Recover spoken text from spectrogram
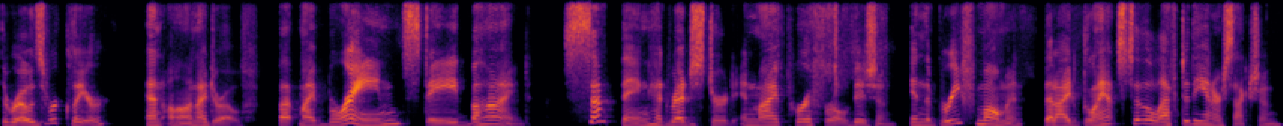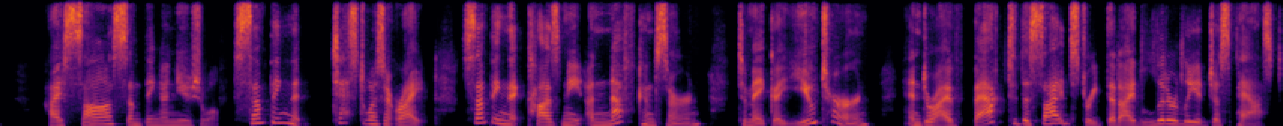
The roads were clear and on I drove, but my brain stayed behind. Something had registered in my peripheral vision. In the brief moment that I'd glanced to the left of the intersection, I saw something unusual, something that just wasn't right, something that caused me enough concern to make a U turn and drive back to the side street that I literally had just passed.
